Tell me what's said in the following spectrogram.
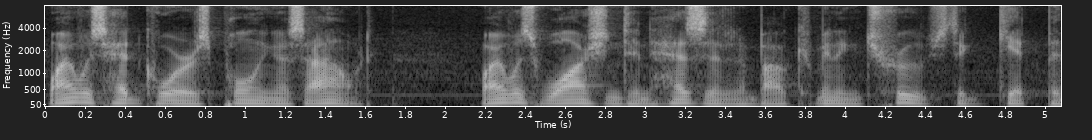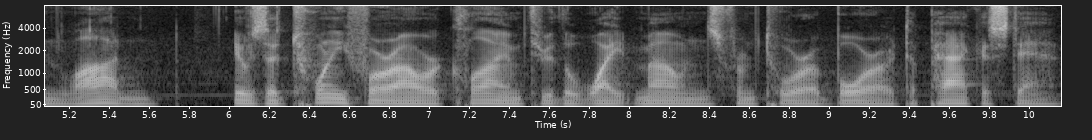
why was headquarters pulling us out? Why was Washington hesitant about committing troops to get bin Laden? It was a 24 hour climb through the White Mountains from Tora Bora to Pakistan.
